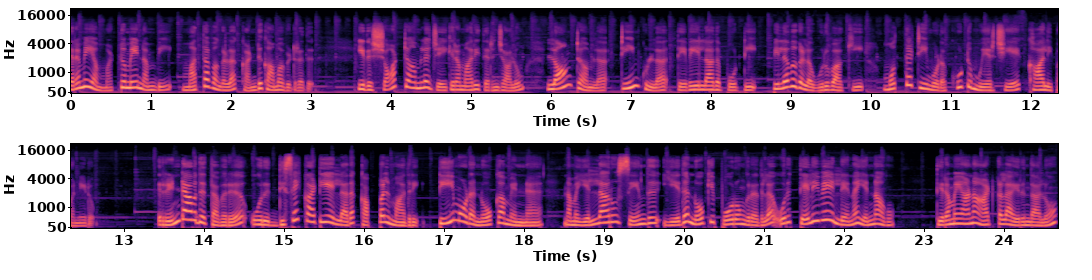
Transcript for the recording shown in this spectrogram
திறமைய மட்டுமே நம்பி மற்றவங்கள கண்டுக்காம விடுறது. இது ஷார்ட் டேர்ம்ல ஜெயிக்கிற மாதிரி தெரிஞ்சாலும் லாங் டேர்ம்ல டீமுக்குள்ள தேவையில்லாத போட்டி பிளவுகளை உருவாக்கி மொத்த டீமோட கூட்டு முயற்சியே காலி பண்ணிடும். ரெண்டாவது தவறு ஒரு திசை காட்டியே இல்லாத கப்பல் மாதிரி. டீமோட நோக்கம் என்ன? நம்ம எல்லாரும் சேர்ந்து எதை நோக்கி போறோங்கிறதுல ஒரு தெளிவே இல்லைன்னா என்னாகும்? திறமையான ஆட்களா இருந்தாலும்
